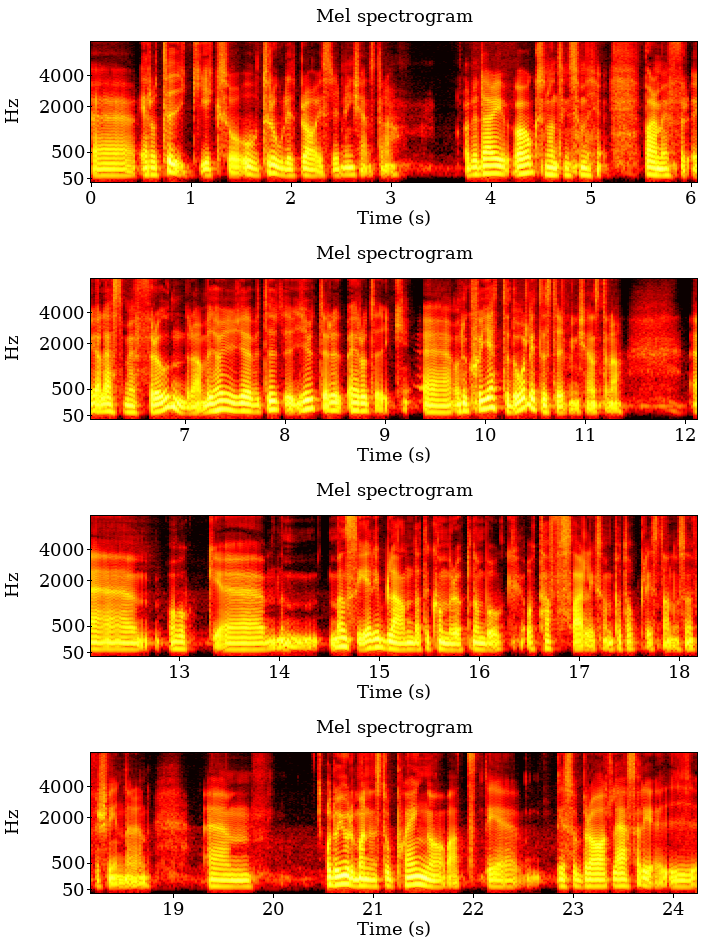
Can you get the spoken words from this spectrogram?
eh, erotik gick så otroligt bra i streamingtjänsterna. Och det där var också någonting som vi, bara med, jag läste med förundran. Vi har ju givit ut, givit erotik eh, och det går jättedåligt i streamingtjänsterna. Eh, och eh, man ser ibland att det kommer upp någon bok och tafsar liksom på topplistan och sen försvinner den. Ehm, och då gjorde man en stor poäng av att det, det är så bra att läsa det i,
